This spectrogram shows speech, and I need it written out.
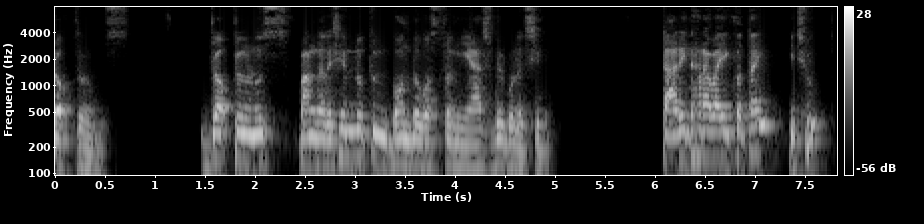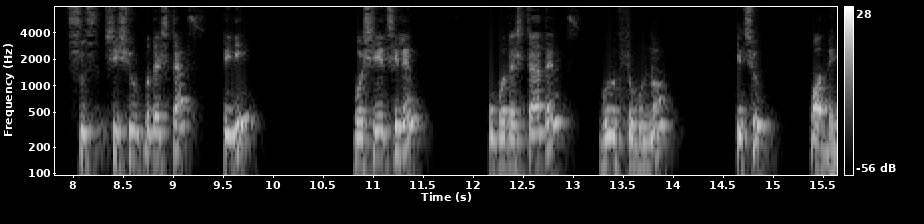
ডক্টর ইউনুস। ডক্টর ইউনুস বাংলাদেশের নতুন বন্দোবস্ত নিয়ে আসবে বলেছিল। তারই ধারাবাহিকতায় কিছু শিশু উপদেষ্টা তিনি বসিয়েছিলেন। উপদেষ্টাদের গুরুত্বপূর্ণ কিছু পদে।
